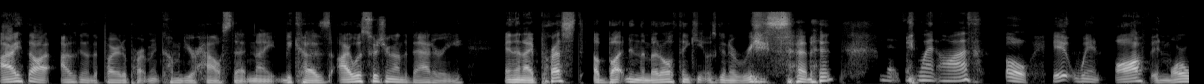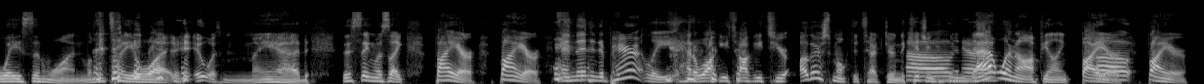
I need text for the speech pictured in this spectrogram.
I thought I was gonna have the fire department come to your house that night because I was switching on the battery, and then I pressed a button in the middle, thinking it was gonna reset it, And it went off. Oh, it went off in more ways than one. Let me tell you what, it was mad. This thing was like fire, fire. And then it apparently had a walkie talkie to your other smoke detector in the kitchen. Oh, and no. that went off yelling fire, Oh. fire.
